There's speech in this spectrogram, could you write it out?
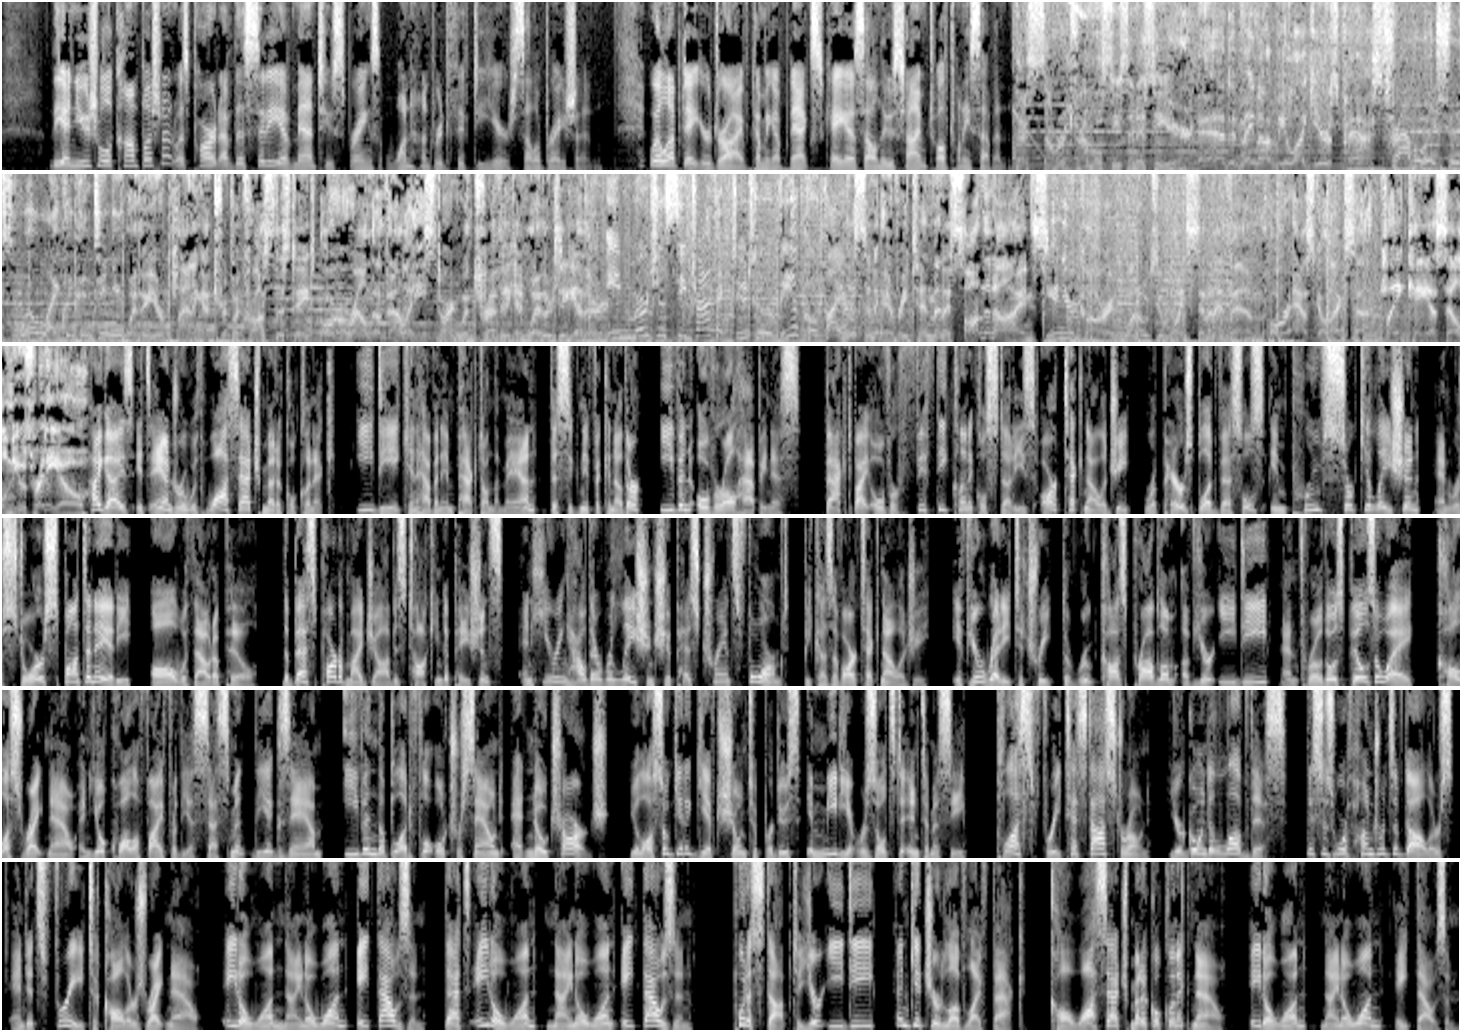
The unusual accomplishment was part of the City of Manitou Springs 150 year celebration. We'll update your drive coming up next. KSL News Time, 1227. The summer travel season is here, and it may not be like years past. Travel issues will likely continue. Whether you're planning a trip across the state or around the valley, start with traffic and weather together. Emergency traffic due to a vehicle fire. Listen every 10 minutes on the nines, in your car at 102.7 FM, or ask Alexa. Play KSL News Radio. Hi, guys. It's Andrew with Wasatch Medical Clinic. ED can have an impact on the man, the significant other, even overall happiness. Backed by over 50 clinical studies, our technology repairs blood vessels, improves circulation, and restores spontaneity, all without a pill. The best part of my job is talking to patients and hearing how their relationship has transformed because of our technology. If you're ready to treat the root cause problem of your ED and throw those pills away, call us right now and you'll qualify for the assessment, the exam, even the blood flow ultrasound at no charge. You'll also get a gift shown to produce immediate results to intimacy, plus free testosterone. You're going to love this. This is worth hundreds of dollars, and it's free to callers right now. 801 901 8000. That's 801 901 8000. Put a stop to your ED and get your love life back. Call Wasatch Medical Clinic now. 801 901 8000.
